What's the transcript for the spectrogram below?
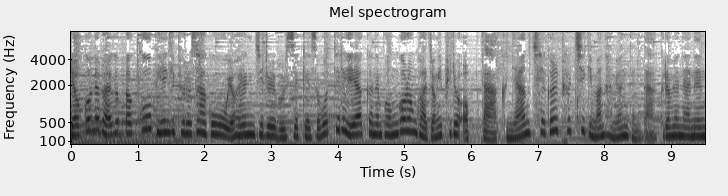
여권을 발급받고 비행기표를 사고 여행지를 물색해서 호텔을 예약하는 번거로운 과정이 필요 없다. 그냥 책을 펼치기만 하면 된다. 그러면 나는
